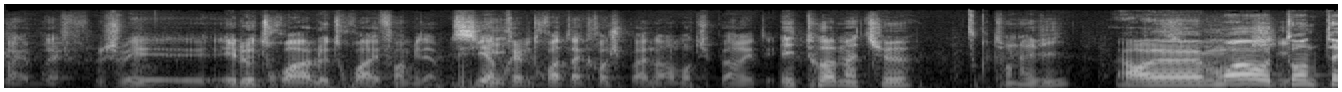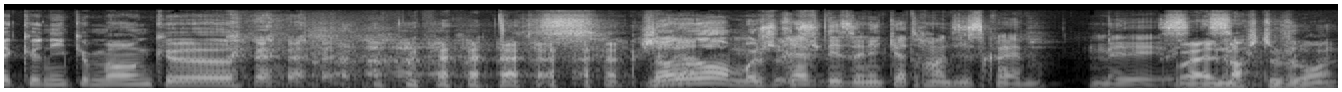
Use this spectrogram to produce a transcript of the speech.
ouais bref je vais et le 3 le 3 est formidable si Et- après le 3 t'accroches pas normalement tu peux arrêter Et toi, Mathieu, ton avis Alors, euh, moi, autant techniquement que. Non, non, non, moi, je, Rêve des années 90 quand même. Mais. Ouais, elle marche toujours. hein.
